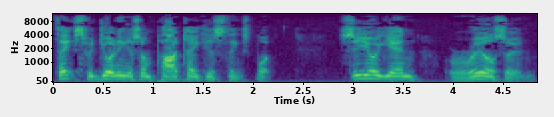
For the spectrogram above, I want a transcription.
Thanks for joining us on Partakers Think Spot. See you again real soon.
